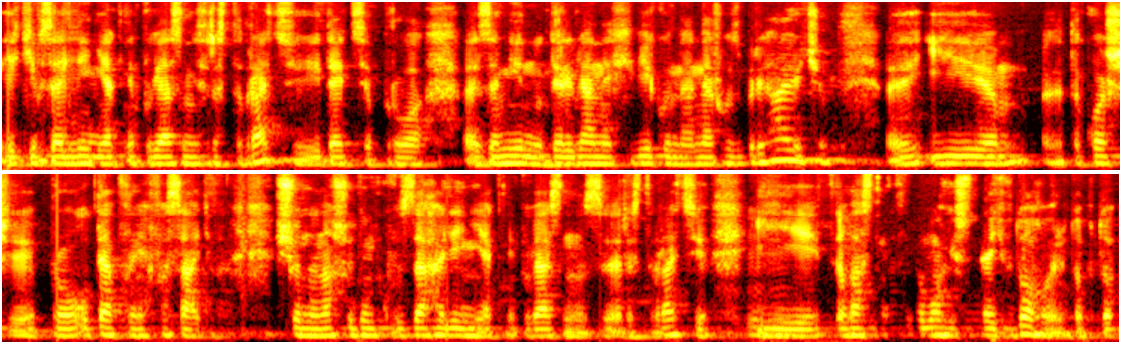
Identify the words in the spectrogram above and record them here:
які взагалі ніяк не пов'язані з реставрацією. Йдеться про заміну дерев'яних вікон на енергозберігаючі, і також про утеплення фасадів, що на нашу думку взагалі ніяк не пов'язано з реставрацією, і власне ці вимоги стоять в договорі. Тобто,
